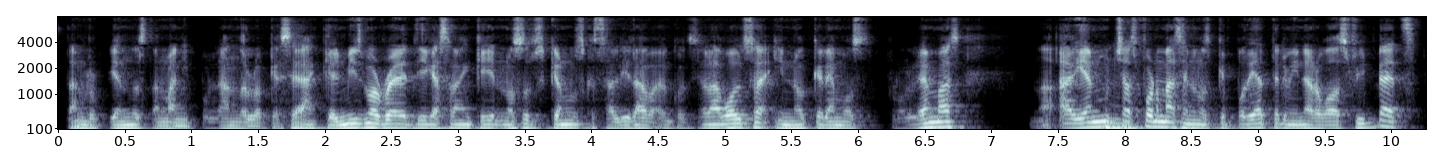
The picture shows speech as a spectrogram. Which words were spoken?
están rompiendo, están manipulando, lo que sea. Que el mismo Reddit diga, saben que nosotros queremos que salir a, la bolsa y no queremos problemas. habían muchas formas en las que podía terminar Wall Street Bets.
